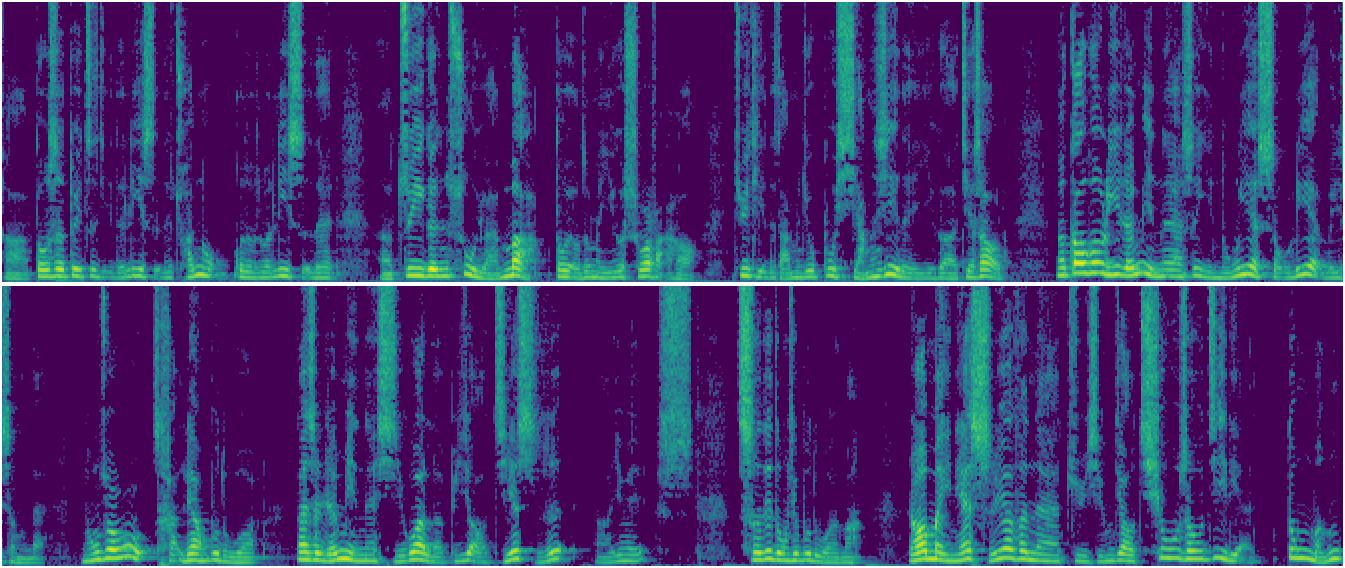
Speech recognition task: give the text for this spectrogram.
啊，都是对自己的历史的传统或者说历史的呃追根溯源吧，都有这么一个说法哈。具体的咱们就不详细的一个介绍了。那高句丽人民呢是以农业狩猎为生的，农作物产量不多，但是人民呢习惯了比较节食啊，因为吃吃的东西不多嘛。然后每年十月份呢，举行叫秋收祭典东盟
